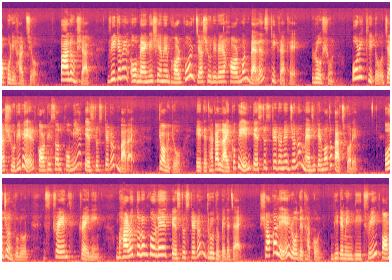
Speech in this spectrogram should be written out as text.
অপরিহার্য। পালং শাক, ভিটামিন ও ম্যাগনেশিয়ামে ভরপুর, যা শরীরের হরমোন ব্যালেন্স ঠিক রাখে। রসুন, পরীক্ষিত, যা শরীরের কর্টিসল কমিয়ে টেস্টোস্টেরন বাড়ায়। টমেটো, এতে থাকা লাইকোপিন টেস্টোস্টেরনের জন্য ম্যাজিকের মতো কাজ করে। ওজন তুলন স্ট্রেংথ ট্রেনিং ভারোত্তোলন করলে টেস্টোস্টেরন দ্রুত বেড়ে যায়। সকালে রোদে থাকুন, ভিটামিন ডি থ্রি কম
